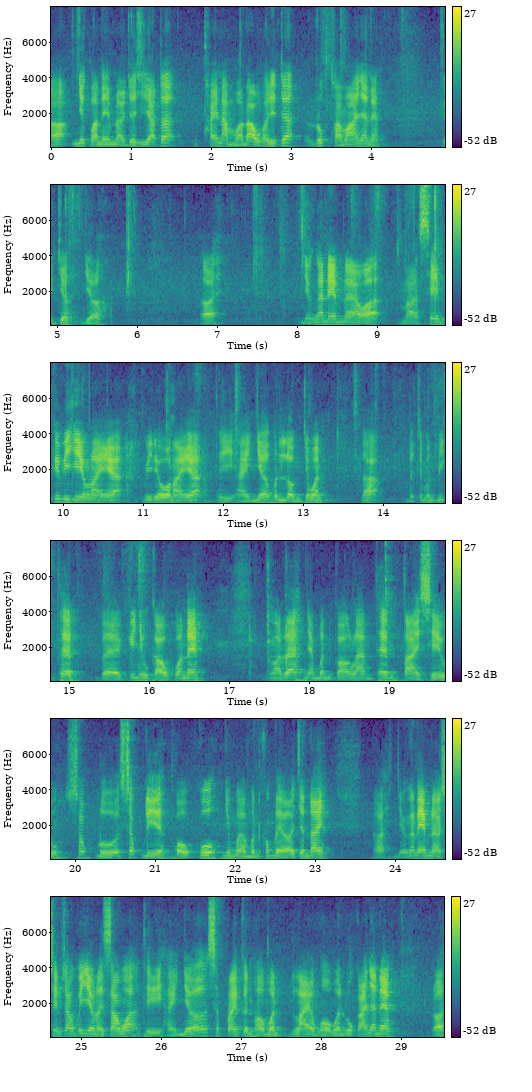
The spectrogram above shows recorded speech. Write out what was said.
đó, nhất là anh em nào chơi xì dắt á thấy nằm ở đầu hay đít á rút thoải mái nha anh em. Được chưa? Dở. Rồi. Những anh em nào á mà xem cái video này á, video này á, thì hãy nhớ bình luận cho mình. Đó, để cho mình biết thêm về cái nhu cầu của anh em. Ngoài ra, nhà mình còn làm thêm tài xỉu, sóc đũa, sóc đĩa, bầu cua, nhưng mà mình không để ở trên đây. Rồi, những anh em nào xem xong video này xong á, thì hãy nhớ subscribe kênh hộ mình, like ủng hộ mình một cái nha anh em rồi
